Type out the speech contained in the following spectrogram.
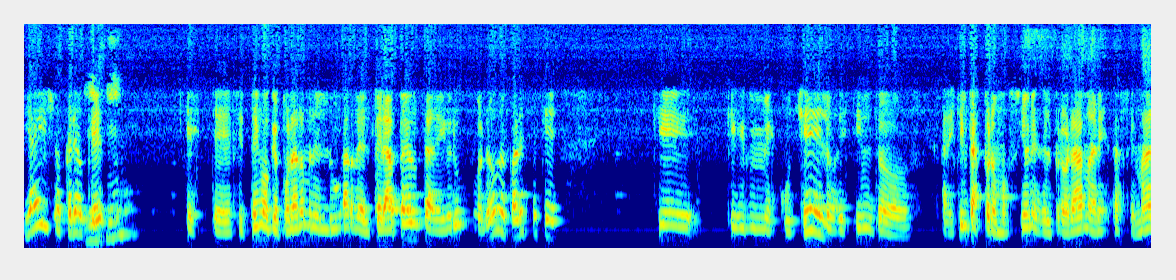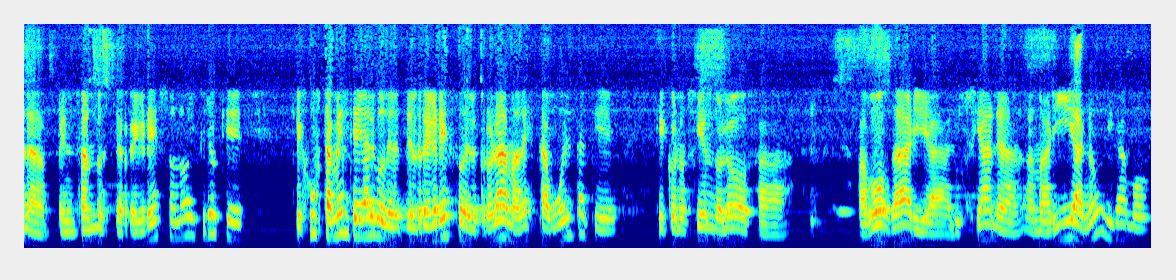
Y ahí yo creo que, este, si tengo que ponerme en el lugar del terapeuta de grupo, ¿no? Me parece que, que, que me escuché los distintos, las distintas promociones del programa en esta semana pensando este regreso, ¿no? Y creo que, que justamente hay algo de- del regreso del programa, de esta vuelta que, que conociéndolos a, a vos, Daria, a Luciana, a María, ¿no? Digamos,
